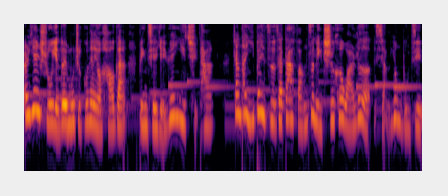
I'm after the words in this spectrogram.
而鼹鼠也对拇指姑娘有好感，并且也愿意娶她，让她一辈子在大房子里吃喝玩乐，享用不尽。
